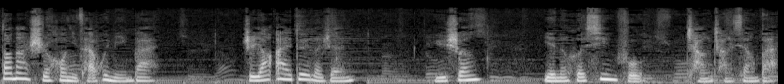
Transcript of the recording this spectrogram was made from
到那时候，你才会明白，只要爱对了人，余生也能和幸福常常相伴。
